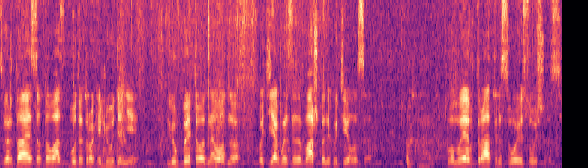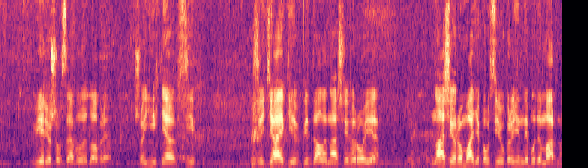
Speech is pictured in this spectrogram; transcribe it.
звертаюся до вас бути трохи людяні, любити одне одного, хоч як би це важко не хотілося. Бо ми втратимо свою сущність. Вірю, що все буде добре, що їхнє всіх життя, які віддали наші герої, нашій громаді по всій Україні не буде марно.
